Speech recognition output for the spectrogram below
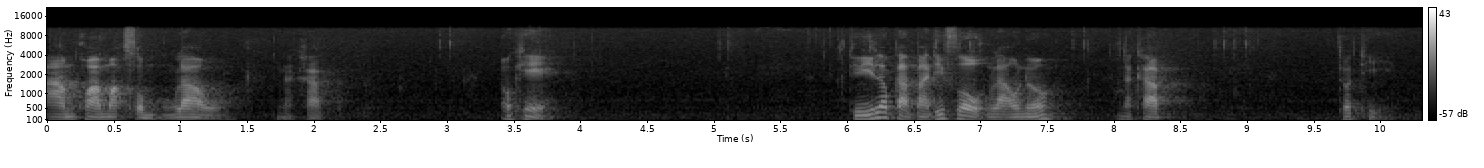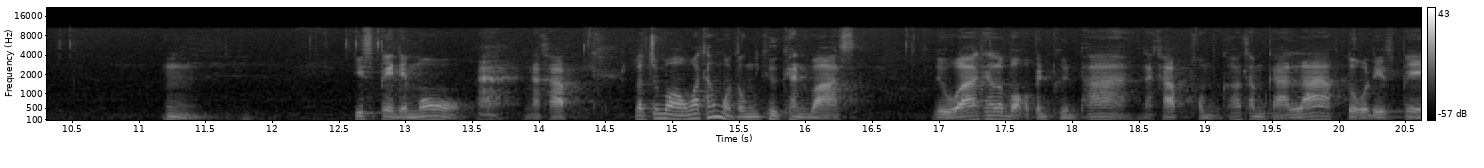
ตามความเหมาะสมของเรานะครับโอเค ทีนี้เรากลับมาที่โฟล์ของเราเนอะนะครับโทษทีอืม display demo อะนะครับ เราจะมองว่าทั้งหมดตรงนี้คือ canvas หรือว่าถ้าเราบอกว่าเป็นผืนผ้านะครับ ผมก็ทำการลากตัว display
